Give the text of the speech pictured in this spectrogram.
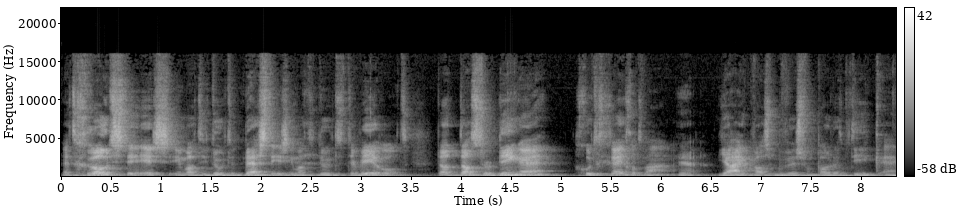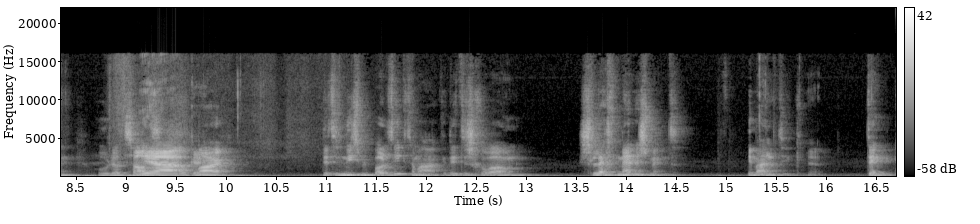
het grootste is in wat hij doet, het beste is in wat hij doet ter wereld. Dat dat soort dingen goed geregeld waren. Ja, Ja, ik was bewust van politiek en hoe dat zat. ja. Maar dit heeft niets met politiek te maken. Dit is gewoon slecht management. In mijn optiek. ja. Denk,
